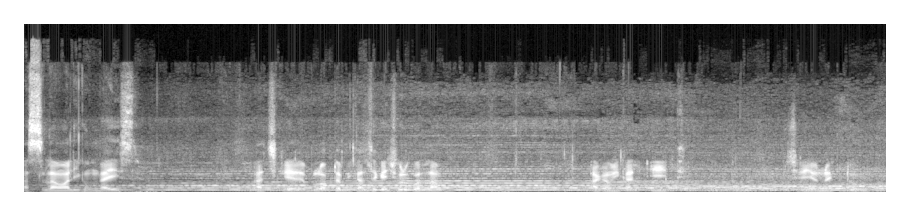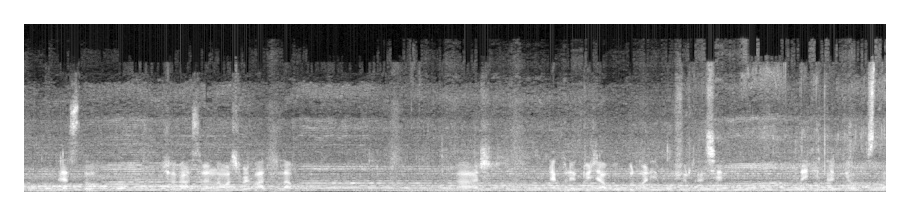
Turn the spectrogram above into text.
আসসালামু আলাইকুম গাইস আজকে ব্লগটা বিকাল থেকেই শুরু করলাম। আগামীকাল ঈদ, সেই জন্য একটু ব্যস্ত। সবে আসলে নামাজ পড়ে ভাত হলাম। আর এখন একটু যাব কুরবানির পশুর কাছে। দেখি তার কি অবস্থা।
